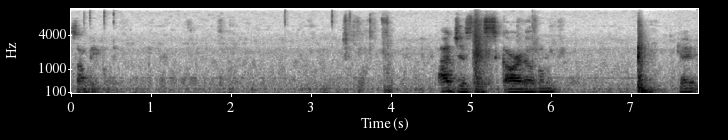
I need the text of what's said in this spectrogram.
Some people do. I just discard of them. Okay.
